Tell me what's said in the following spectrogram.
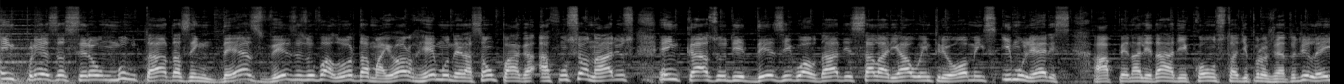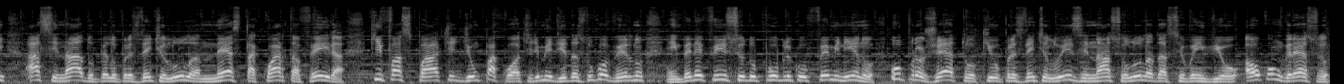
Empresas serão multadas em 10 vezes o valor da maior remuneração paga a funcionários em caso de desigualdade salarial entre homens e mulheres. A penalidade consta de projeto de lei assinado pelo presidente Lula nesta quarta-feira, que faz parte de um pacote de medidas do governo em benefício do público feminino. O projeto que o presidente Luiz Inácio Lula da Silva enviou ao Congresso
